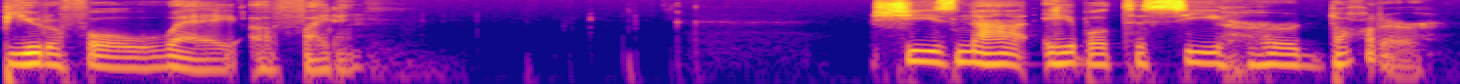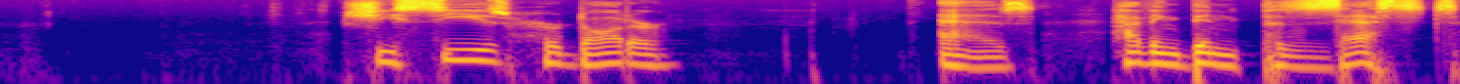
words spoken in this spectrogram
beautiful way of fighting. She's not able to see her daughter. She sees her daughter as having been possessed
